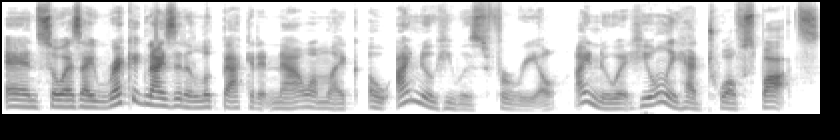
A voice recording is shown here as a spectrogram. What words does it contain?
And so as I recognize it and look back at it now, I'm like, oh, I knew he was for real. I knew it. He only had 12 spots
